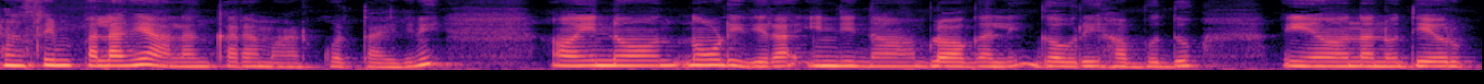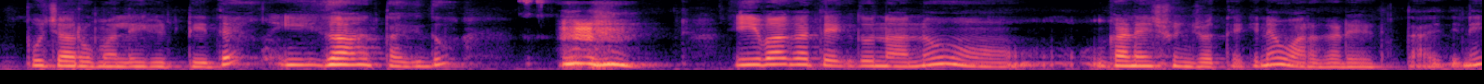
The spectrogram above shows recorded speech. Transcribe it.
ಸಿಂಪಲ್ ಸಿಂಪಲ್ಲಾಗಿ ಅಲಂಕಾರ ಮಾಡ್ಕೊಳ್ತಾ ಇದ್ದೀನಿ ಇನ್ನು ನೋಡಿದ್ದೀರಾ? ಇಂದಿನ ಬ್ಲಾಗಲ್ಲಿ ಗೌರಿ ಹಬ್ಬದ್ದು ನಾನು ದೇವ್ರ ಪೂಜಾ ರೂಮಲ್ಲಿ ಇಟ್ಟಿದ್ದೆ. ಈಗ ತೆಗೆದು, ಇವಾಗ ತೆಗೆದು ನಾನು ಗಣೇಶನ ಜೊತೆಗೇ ಹೊರಗಡೆ ಇಡ್ತಾ ಇದ್ದೀನಿ.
